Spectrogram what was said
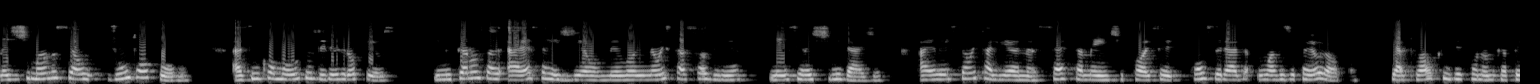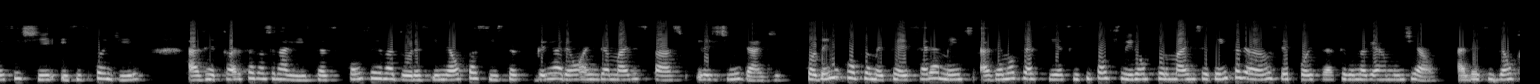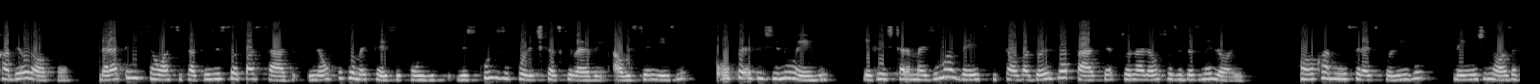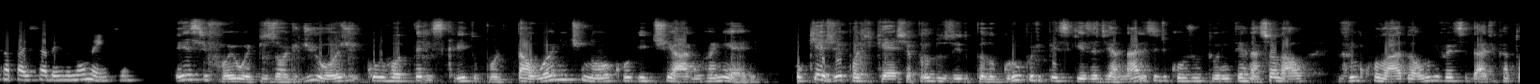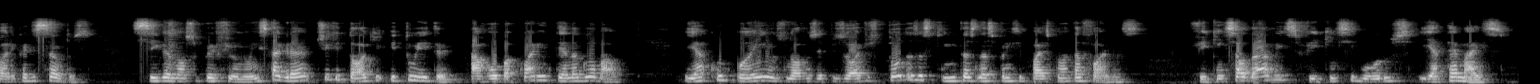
legitimando-se junto ao povo, assim como outros líderes europeus. Limitando-se a, a esta região, Meloni não está sozinha, nem sem legitimidade. A eleição italiana certamente pode ser considerada um aviso para a Europa. Se a atual crise econômica persistir e se expandir, as retóricas nacionalistas, conservadoras e neofascistas ganharão ainda mais espaço e legitimidade, podendo comprometer seriamente as democracias que se construíram por mais de 70 anos depois da Segunda Guerra Mundial. A decisão cabe à Europa. Dar atenção às cicatrizes de seu passado e não comprometer-se com discursos e políticas que levem ao extremismo, ou persistir no erro e acreditar mais uma vez que salvadores da pátria tornarão suas vidas melhores. Qual caminho será escolhido? nenhum de nós é capaz de saber no momento. Esse foi o episódio de hoje, com o roteiro escrito por Tawane Tinoco e Tiago Ranieri. O QG Podcast é produzido pelo Grupo de Pesquisa de Análise de Conjuntura Internacional, vinculado à Universidade Católica de Santos. Siga nosso perfil no Instagram, TikTok e Twitter, arroba Quarentena Global. E acompanhe os novos episódios todas as quintas nas principais plataformas. Fiquem saudáveis, fiquem seguros e até mais.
